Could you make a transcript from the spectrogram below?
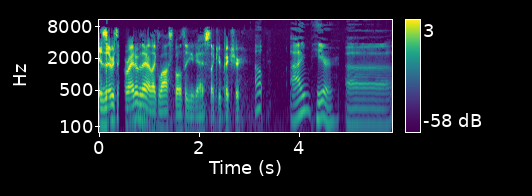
Is everything all right over there? I like lost both of you guys, like your picture. Oh, I'm here. Uh,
